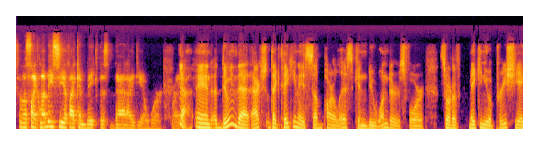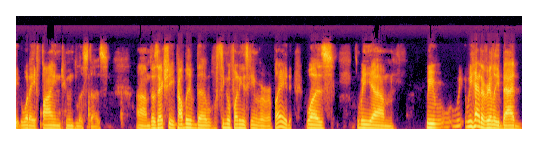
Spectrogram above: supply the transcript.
So it's like, let me see if I can make this bad idea work, right? Yeah, and uh, doing that actually, like taking a subpar list, can do wonders for sort of making you appreciate what a fine-tuned list does. Um, that was actually probably the single funniest game I've ever played. Was we um, we, we had a really bad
